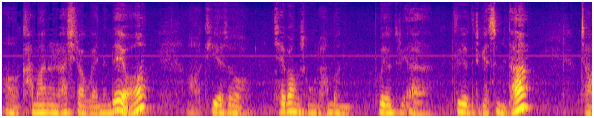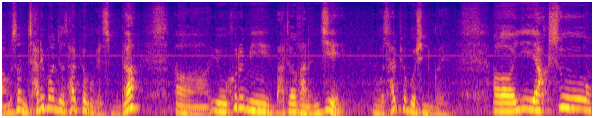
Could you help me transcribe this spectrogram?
어, 감안을 하시라고 했는데요. 어, 뒤에서 재방송으로 한번 보여드리, 아, 들려드리겠습니다. 자, 우선 자리 먼저 살펴보겠습니다. 어, 이 흐름이 맞아가는지 살펴보시는 거예요. 어, 이 약수,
